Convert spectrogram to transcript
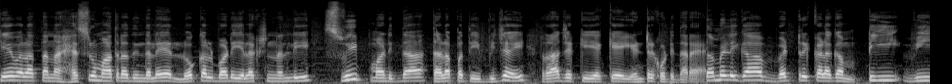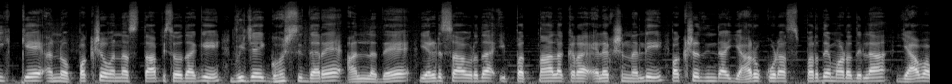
ಕೇವಲ ತನ್ನ ಹೆಸರು ಮಾತ್ರದಿಂದಲೇ ಲೋಕಲ್ ಬಾಡಿ ಎಲೆಕ್ಷನ್ನಲ್ಲಿ ಸ್ವೀಪ್ ಮಾಡಿದ್ದ ತಳಪತಿ ವಿಜಯ್ ರಾಜಕೀಯಕ್ಕೆ ಎಂಟ್ರಿ ಕೊಟ್ಟಿದ್ದಾರೆ. ತಮಿಳಿಗ ವೆಟ್ರಿ ಕಳಗಂ ಟಿ ಕೆ ಅನ್ನೋ ಪಕ್ಷವನ್ನ ಸ್ಥಾಪಿಸೋದಾಗಿ ವಿಜಯ್ ಘೋಷಿಸಿದ್ದಾರೆ. ಅಲ್ಲದೆ ಎರಡ್ ಸಾವಿರದ ಇಪ್ಪತ್ನಾಲ್ಕರ ಎಲೆಕ್ಷನ್ನಲ್ಲಿ ಪಕ್ಷದಿಂದ ಯಾರು ಕೂಡ ಸ್ಪರ್ಧೆ ಮಾಡೋದಿಲ್ಲ. ಯಾವ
